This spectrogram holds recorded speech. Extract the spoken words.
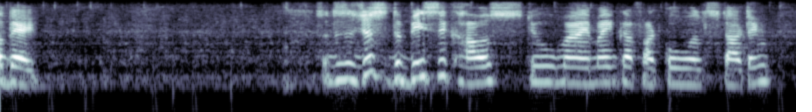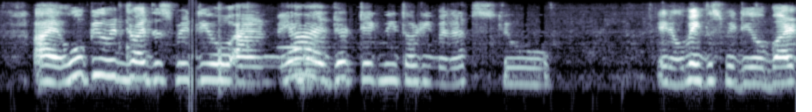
a bed. So this is just the basic house to my Minecraft hardcore world starting. I hope you enjoyed this video and yeah it did take me 30 minutes to you know make this video but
